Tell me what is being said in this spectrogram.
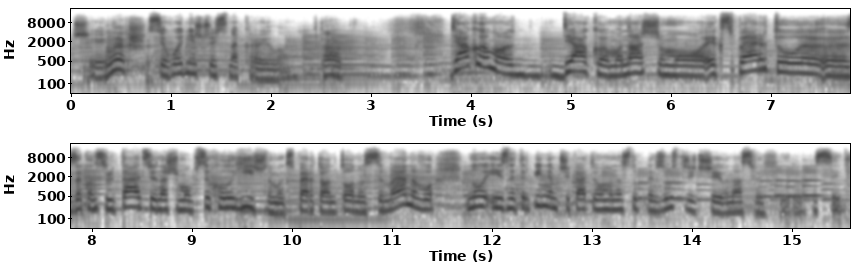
Чи Легше сьогодні щось накрило? так. Дякуємо, дякуємо нашому експерту е, за консультацію, нашому психологічному експерту Антону Семенову. Ну і з нетерпінням чекатимемо наступних зустрічей у нас в ефірі. Спасибі.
